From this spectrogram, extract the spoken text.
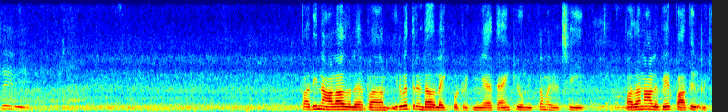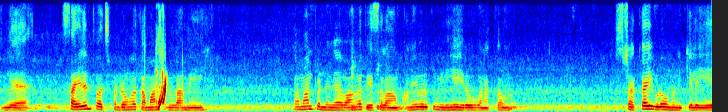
சரி. பதினாலாவதுல ப இருபத்தி ரெண்டாவது லைக் போட்டிருக்கீங்க தேங்க்யூ மிக்க மகிழ்ச்சி. பதினாலு பேர் பார்த்துக்கிட்டு இருக்கீங்க. சைலண்ட் வாட்ச் பண்ணுறவங்க கமெண்ட் பண்ணலாமே. கமெண்ட் பண்ணுங்கள் வாங்க பேசலாம். அனைவருக்கும் இனிய இரவு வணக்கம். ஸ்ட்ரக்காகி கூட ஒன்றும் நிற்கலையே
